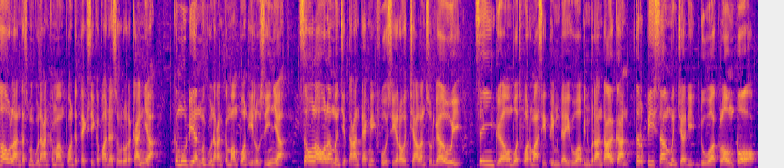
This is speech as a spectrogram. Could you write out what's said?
Hao lantas menggunakan kemampuan deteksi kepada seluruh rekannya, kemudian menggunakan kemampuan ilusinya, seolah-olah menciptakan teknik fusi roh jalan surgawi, sehingga membuat formasi tim Dai Hua Bin berantakan, terpisah menjadi dua kelompok.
